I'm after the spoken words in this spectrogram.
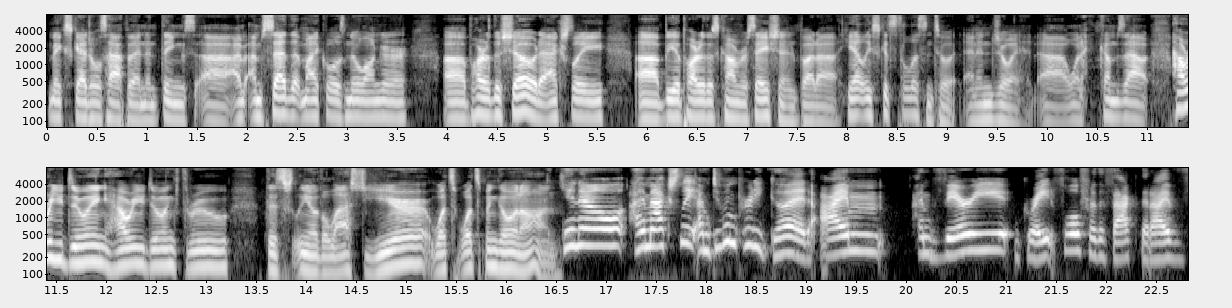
make schedules happen and things. Uh, I'm, I'm, sad that Michael is no longer uh, part of the show to actually uh, be a part of this conversation, but uh, he at least gets to listen to it and enjoy it uh, when it comes out. How are you doing? How are you doing through this you know the last year? What's what's been going on? You know i'm actually i'm doing pretty good. I'm i'm very grateful for the fact that i've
